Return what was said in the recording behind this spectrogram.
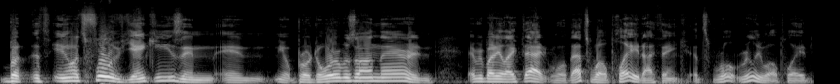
But it's, you know it's full of Yankees and and you know Brodeur was on there and everybody like that. Well, that's well played. I think it's real, really well played.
